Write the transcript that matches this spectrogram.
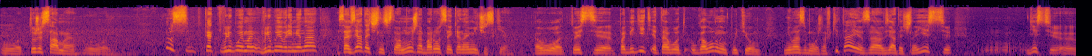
Вот. То же самое. Вот. Ну, с- как в, любой, в любые времена со взяточничеством нужно бороться экономически. Вот. То есть э, победить это вот уголовным путем невозможно. В Китае за взяточно есть, э, есть э,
